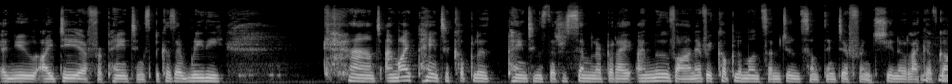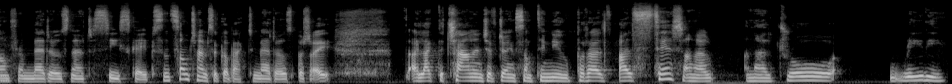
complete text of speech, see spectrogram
a new idea for paintings, because I really can't. I might paint a couple of paintings that are similar, but I, I move on. Every couple of months, I'm doing something different. You know, like mm-hmm. I've gone mm-hmm. from meadows now to seascapes, and sometimes I go back to meadows. But I, I like the challenge of doing something new. But I'll I'll sit and I'll and I'll draw really,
